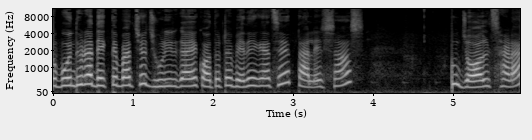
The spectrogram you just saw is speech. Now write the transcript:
তো বন্ধুরা দেখতে পাচ্ছ ঝুড়ির গায়ে কতটা বেঁধে গেছে, তালের শাঁস। জল ছাড়া।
